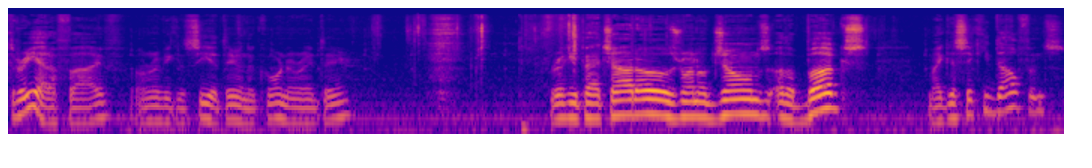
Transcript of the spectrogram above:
three out of five. I don't know if you can see it there in the corner right there. Rookie patch autos, Ronald Jones of the Bucks, Mike Gesicki Dolphins.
